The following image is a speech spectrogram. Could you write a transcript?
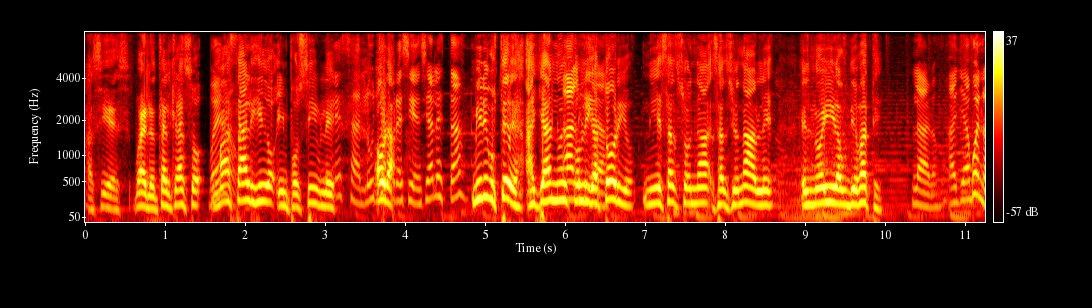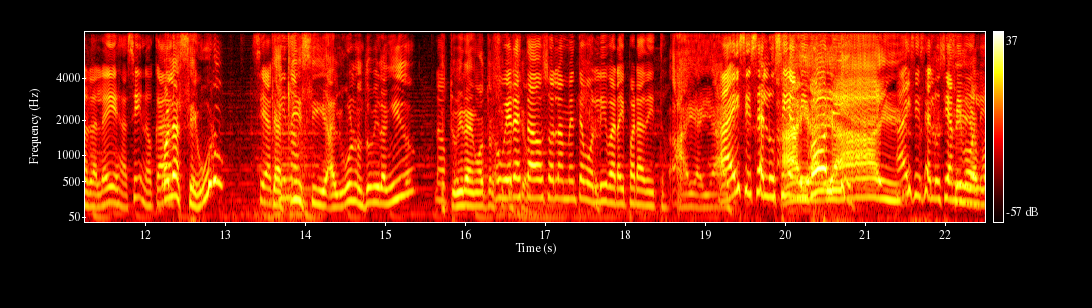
Así es. Bueno, está el caso Bueno. más álgido imposible. Esa lucha Ahora, presidencial está. miren ustedes, allá no es obligatorio ni es sanciona- sancionable el no ir a un debate. Claro. Allá, bueno, la ley es así, ¿no? Cada- ¿No le aseguro Sí, que aquí aquí no. si algunos no hubieran ido, No, estuvieran en otra Hubiera situación? estado solamente Bolívar ahí paradito. Ay, ay, ay. Ahí sí se lucía Ay, mi ay, boli. ay. Ahí sí se lucía mi boli.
